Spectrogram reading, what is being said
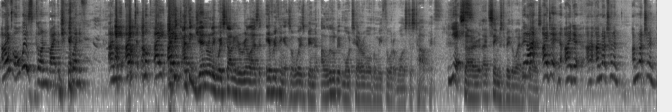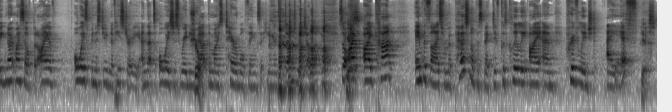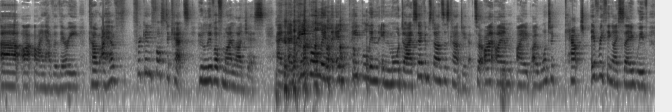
I've always gone by the point of. I mean, I d- look. I, I think I think generally we're starting to realise that everything has always been a little bit more terrible than we thought it was to start with. Yes. So that seems to be the way But to I, go. I don't. I don't. I, I'm not trying to. I'm not trying to big note myself, but I have always been a student of history, and that's always just reading Sure. about the most terrible things that humans have done to each other. So Yes. I, I can't empathize from a personal perspective because clearly I am privileged AF. Yes. Uh, I, I have a very. Com- I have freaking foster cats who live off my largesse, and, and people in and people in, in more dire circumstances can't do that. So I, I am. I, I want to couch everything I say with.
